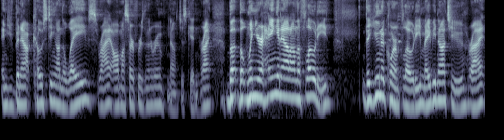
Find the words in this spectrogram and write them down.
and you've been out coasting on the waves, right? All my surfers in the room? No, just kidding, right? But but when you're hanging out on the floaty, the unicorn floaty, maybe not you, right?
